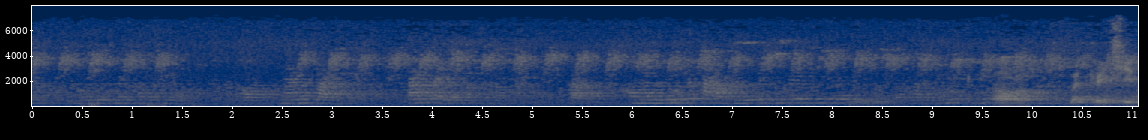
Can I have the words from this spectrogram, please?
าธิไม่ไม่ค่อยขยับพอนั่งไปเนี่ยตั้งใจจะทำสมาธิแต่พอมันรู้จะตามรู้ไปเรื่อยๆมันก็ไม่ไม่อ๋อมันเคยชิน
